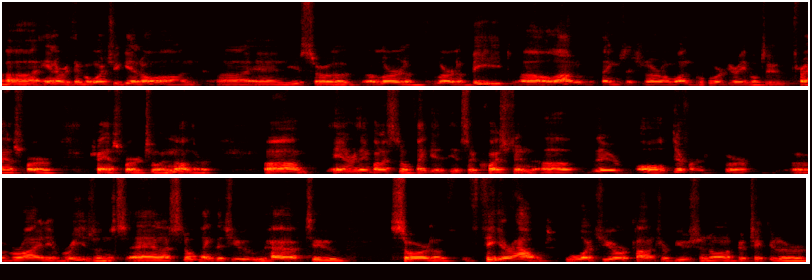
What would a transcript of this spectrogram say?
uh, and everything. But once you get on uh, and you sort of uh, learn a learn a beat, uh, a lot of the things that you learn on one board, you're able to transfer transfer to another. Um, and everything, but I still think it, it's a question of they're all different for a variety of reasons, and I still think that you have to sort of figure out what your contribution on a particular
